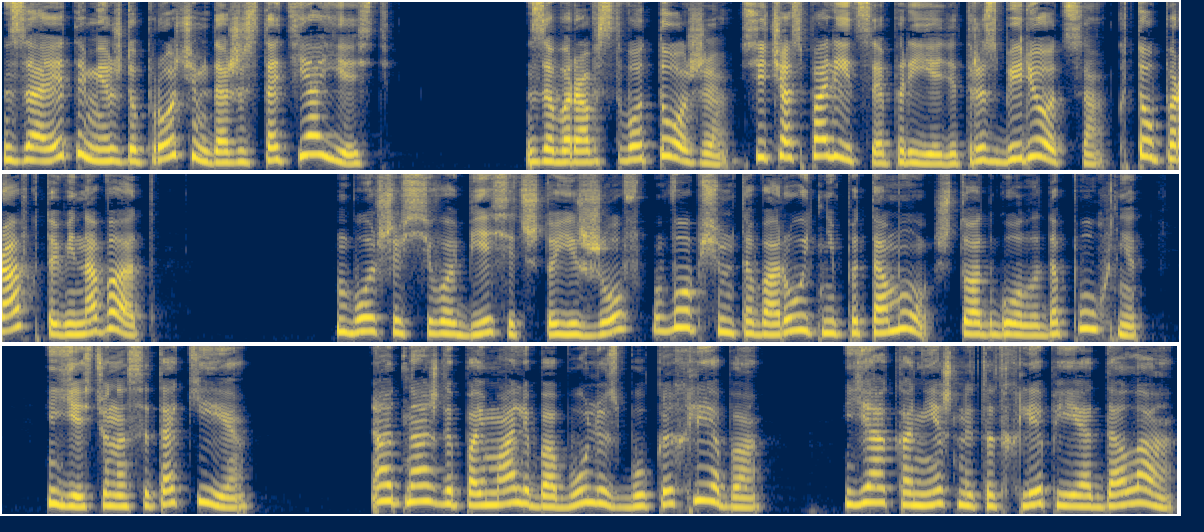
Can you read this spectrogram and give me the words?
За это, между прочим, даже статья есть. За воровство тоже. Сейчас полиция приедет, разберется, кто прав, кто виноват. Больше всего бесит, что Ежов, в общем-то, ворует не потому, что от голода пухнет. Есть у нас и такие. Однажды поймали бабулю с булкой хлеба. Я, конечно, этот хлеб ей отдала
